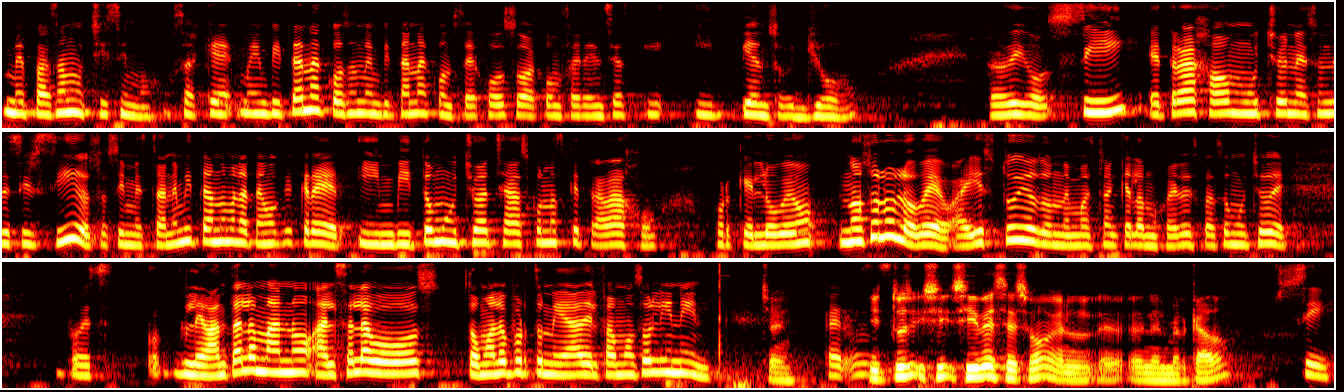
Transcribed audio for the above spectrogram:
Me pasa muchísimo. O sea, que me invitan a cosas, me invitan a consejos o a conferencias y, pienso yo. Pero digo, sí, he trabajado mucho en eso, en decir sí. O sea, si me están invitando, me la tengo que creer. invito mucho a chavas con las que trabajo, porque lo veo, no solo lo veo, hay estudios donde muestran que a las mujeres les pasa mucho de, pues, levanta la mano, alza la voz, toma la oportunidad del famoso lean Sí. ¿Y tú sí, ves eso en, el mercado? Sí.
